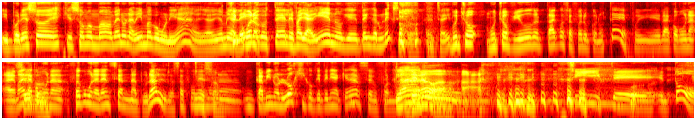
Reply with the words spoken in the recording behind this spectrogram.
Y por eso es que somos más o menos una misma comunidad. Yo me alegro que a ustedes les vaya bien o que tengan un éxito. Muchos muchos views del taco se fueron con ustedes. Pues, era como una, además era como una, fue como una herencia natural. O sea, fue como un camino lógico que tenía que darse en forma claro. de ah. chiste, en todo.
